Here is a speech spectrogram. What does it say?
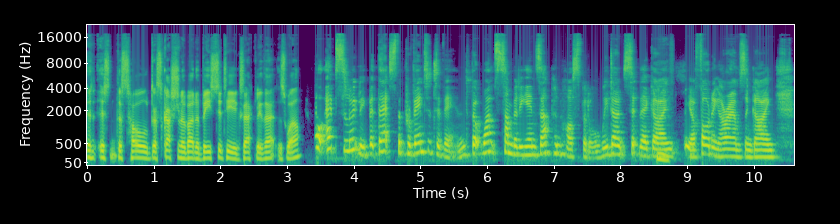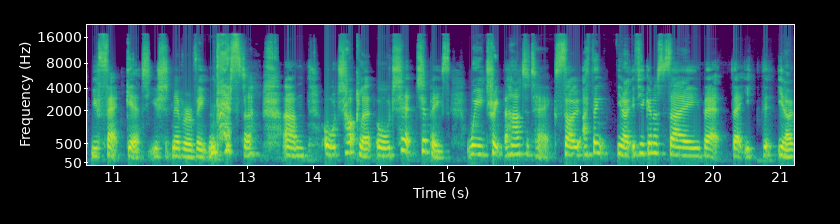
Isn't this whole discussion about obesity exactly that as well? Oh, absolutely. But that's the preventative end. But once somebody ends up in hospital, we don't sit there going, you know, folding our arms and going, you fat git, you should never have eaten pasta um, or chocolate or chi- chippies. We treat the heart attack. So I think, you know, if you're going to say that, that you, that, you know,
